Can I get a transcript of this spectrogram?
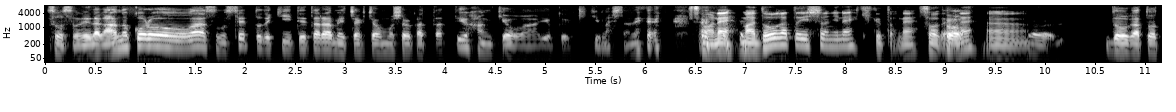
そうそうね。だからあの頃はそのセットで聞いてたらめちゃくちゃ面白かったっていう反響はよく聞きましたね。そうね まあ動画と一緒にね聞くとねそうだよねうん動画と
